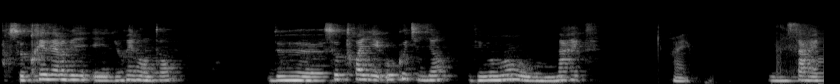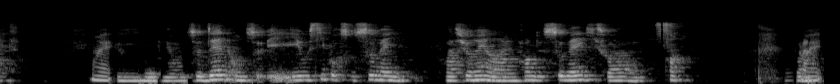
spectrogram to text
pour se préserver et durer dans le temps de s'octroyer au quotidien des moments où on arrête. Ouais. On s'arrête. Ouais. Et on se donne, on se, et aussi pour son sommeil, pour assurer une forme de sommeil qui soit euh, sain. Voilà. Ouais.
